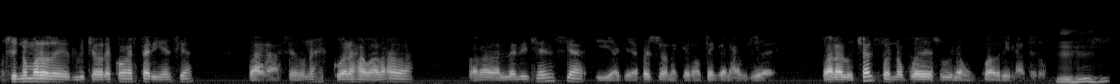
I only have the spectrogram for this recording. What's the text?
un sinnúmero de luchadores con experiencia para hacer unas escuelas avaladas, para darle licencia y aquella persona que no tenga las habilidades para luchar, pues no puede subir a un cuadrilátero. Ujú, ujú.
